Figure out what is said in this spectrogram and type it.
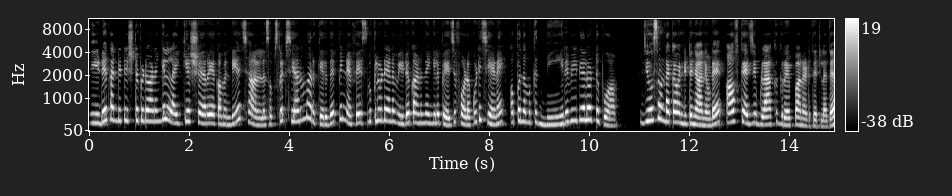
വീഡിയോ കണ്ടിട്ട് ഇഷ്ടപ്പെടുവാണെങ്കിൽ ലൈക്ക് ചെയ്യുക ഷെയർ ചെയ്യുക കമന്റ് ചെയ്യുക. ചാനൽ സബ്സ്ക്രൈബ് ചെയ്യാനും മറക്കരുത്. പിന്നെ ഫേസ്ബുക്കിലൂടെയാണ് വീഡിയോ കാണുന്നതെങ്കിൽ പേജ് ഫോളോ കൂടി ചെയ്യണേ. ഒപ്പം നമുക്ക് നേരെ വീഡിയോയിലോട്ട് പോവാം. ജ്യൂസ് ഉണ്ടാക്കാൻ വേണ്ടിയിട്ട് ഞാനിവിടെ ഹാഫ് കെ ജി ബ്ലാക്ക് ഗ്രേപ്പാണ് എടുത്തിട്ടുള്ളത്.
